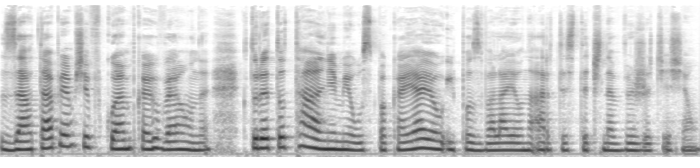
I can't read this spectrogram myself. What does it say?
zatapiam się w kłębkach wełny, które totalnie mnie uspokajają i pozwalają na artystyczne wyżycie się.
